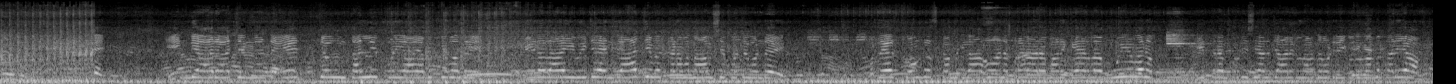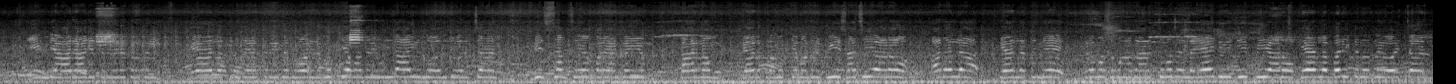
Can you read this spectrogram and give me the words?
ഇന്ത്യ രാജ്യം കണ്ട ഏറ്റവും തല്ലിപ്പൊളിയായ മുഖ്യമന്ത്രി പിണറായി വിജയൻ രാജിവെക്കണമെന്ന് ആവശ്യപ്പെട്ടുകൊണ്ട് പ്രദേശ് കോൺഗ്രസ് കമ്മിറ്റിയുടെ ആഹ്വാന പ്രകാരമാണ് കേരളം മുഴുവനും ഇത്തരം പ്രതിഷേധ ജാലകൾ നടന്നുകൊണ്ടിരിക്കുന്നത്. നമുക്കറിയാം ഇന്ത്യ രാജ്യത്തിന്റെ ചരിത്രത്തിൽ കേരളത്തിന്റെ ചരിത്രത്തിൽ ഇതുപോലൊരു മുഖ്യമന്ത്രി ഉണ്ടായിരുന്നു എന്ന് ചോദിച്ചാൽ നിസ്സംശയം പറയാൻ കഴിയും. കാരണം കേരളത്തിലെ മുഖ്യമന്ത്രി പി ശശിയാണോ? അതല്ല കേരളത്തിന്റെ ക്രമസമാധാന ചുമതല എ ഡി ജി പി ആണോ കേരളം ഭരിക്കുന്നത് ചോദിച്ചാൽ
